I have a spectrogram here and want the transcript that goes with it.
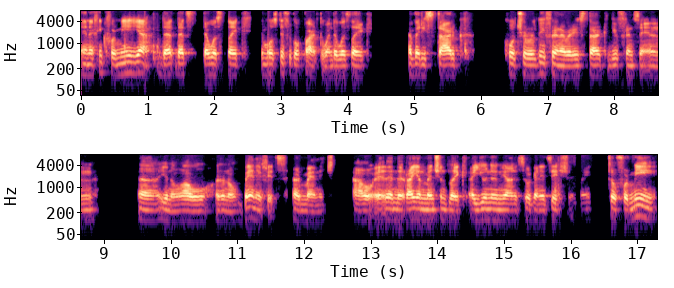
and I think for me, yeah, that that's that was like the most difficult part when there was like a very stark cultural difference, a very stark difference in uh, you know how I don't know benefits are managed. How and Ryan mentioned like a unionized organization, right? So for me,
